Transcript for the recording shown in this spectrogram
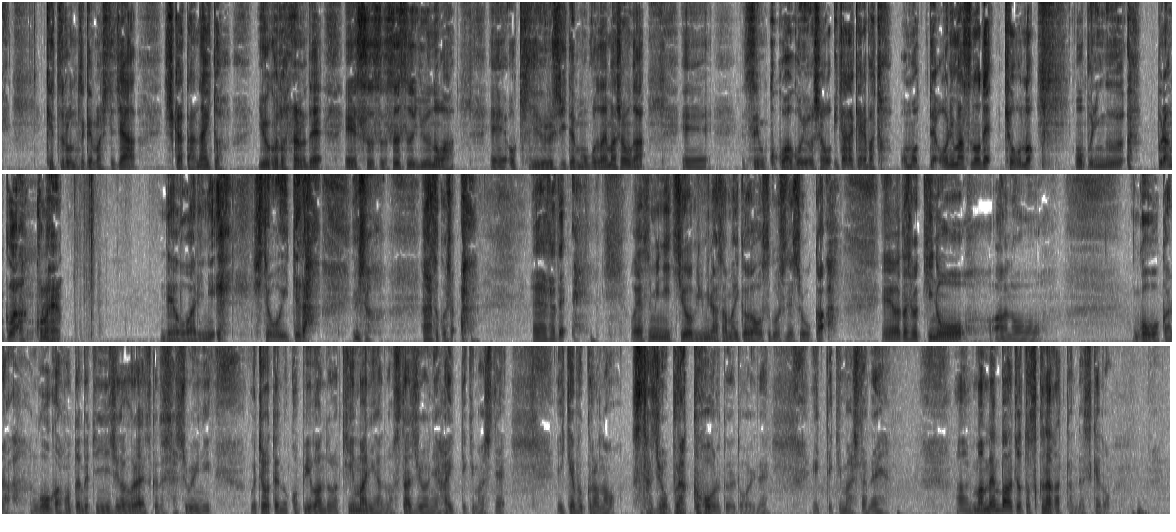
結論付けまして、じゃあ、仕方ないということなので、えー、スースースースー言うのは、えー、お聞き苦しい点もございましょうが、えー、すいませんここはご容赦をいただければと思っておりますので、今日のオープニングブランクはこの辺。で終わりにしておいてだ。よいしょ。あ、そこいしょ。えー、さて、お休み日曜日皆様いかがお過ごしでしょうか？えー、私は昨日、あの、午後から、午後から本当に別に2時間ぐらいですけど、久しぶりに、宇頂店のコピーバンドのキーマニアのスタジオに入ってきまして、池袋のスタジオブラックホールというところにね、行ってきましたね。あの、まあ、メンバーはちょっと少なかったんですけど、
